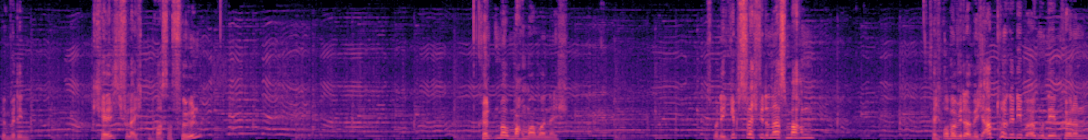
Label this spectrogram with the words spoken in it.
Können wir den Kelch vielleicht mit Wasser füllen? Könnten wir, machen wir aber nicht. Müssen wir den Gips vielleicht wieder nass machen? Vielleicht brauchen wir wieder irgendwelche Abdrücke, die wir irgendwo nehmen können.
